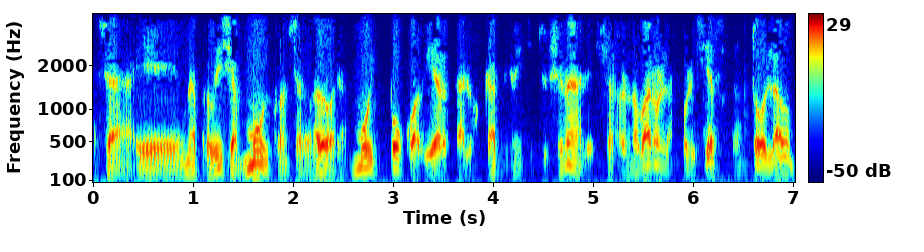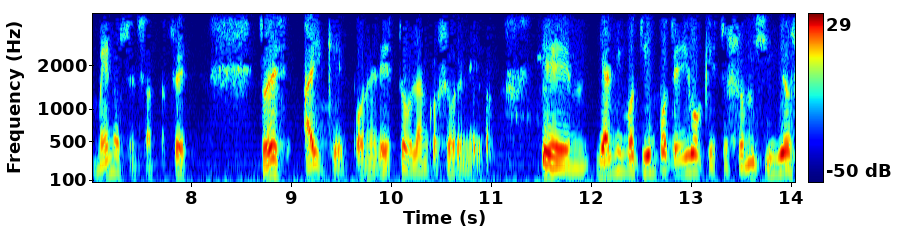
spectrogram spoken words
O sea, eh, una provincia muy conservadora, muy poco abierta a los cambios institucionales. Se renovaron las policías en todos lados, menos en Santa Fe. Entonces hay que poner esto blanco sobre negro. Eh, y al mismo tiempo te digo que estos homicidios,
